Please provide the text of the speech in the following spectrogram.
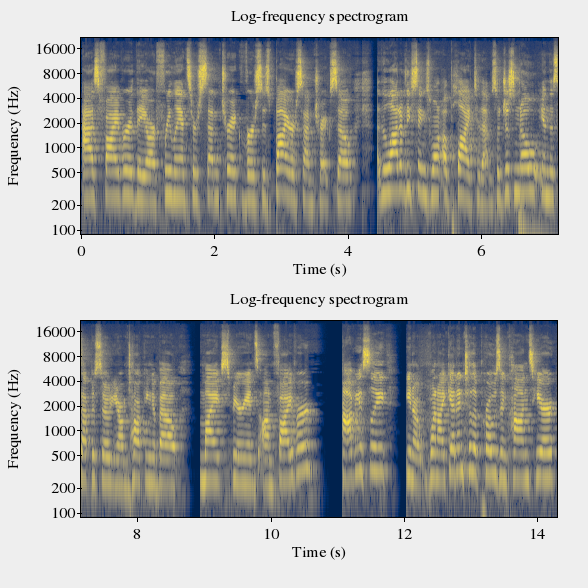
as Fiverr. They are freelancer centric versus buyer centric. So a lot of these things won't apply to them. So just know in this episode, you know, I'm talking about my experience on Fiverr Obviously, you know, when I get into the pros and cons here,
